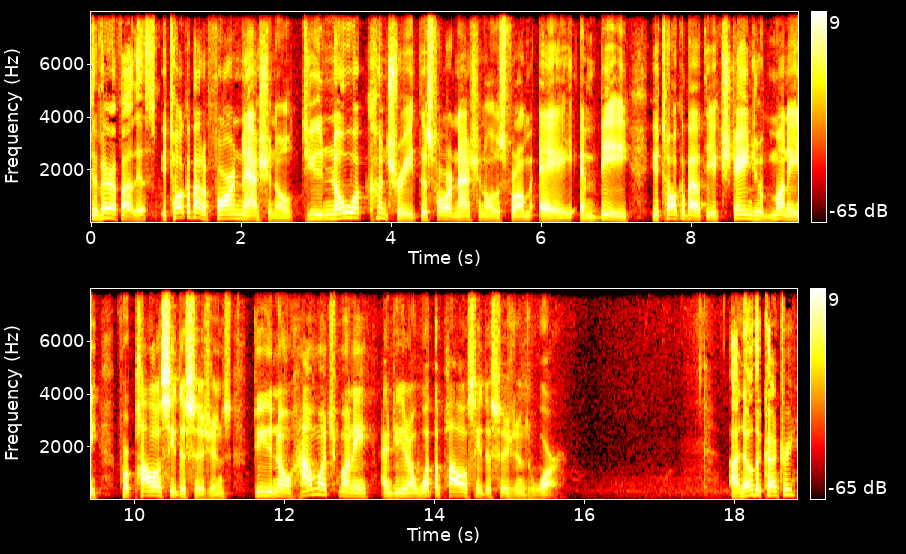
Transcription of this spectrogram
to verify this. You talk about a foreign national. Do you know what country this foreign national is from? A. And B, you talk about the exchange of money for policy decisions. Do you know how much money and do you know what the policy decisions were? I know the country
